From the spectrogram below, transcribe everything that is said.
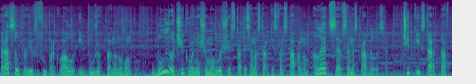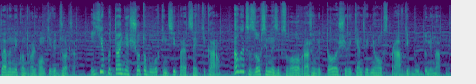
Рассел провів суперквалу і дуже впевнену гонку. Були очікування, що могло щось статися на старті з Ферстапеном, але це все не справдилося. Чіткий старт та впевнений контроль гонки від Джорджа. Є питання, що то було в кінці перед сейфтікаром, але це зовсім не зіпсувало вражень від того, що вікенд від нього справді був домінантний.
